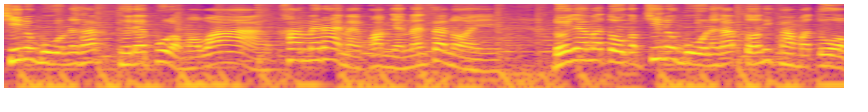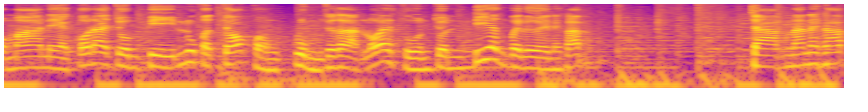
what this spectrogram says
ชิโนบุนะครับเธอได้พูดออกมาว่าข้าไม่ได้หมายความอย่างนั้นซะหน่อย โดยยามาโตะกับชิโนบุนะครับตอนที่พังประตูออกมาเนี่ยก็ได้โจมตีลูกกระจอกของกลุ่มจตลาดร้อยศูนย์จนเดี้ยงไปเลยนะครับ จากนั้นนะครับ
